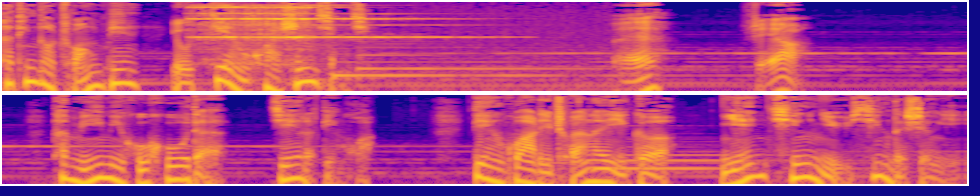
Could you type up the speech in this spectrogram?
他听到床边有电话声响起。喂，谁啊？他迷迷糊糊的接了电话，电话里传来一个年轻女性的声音：“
